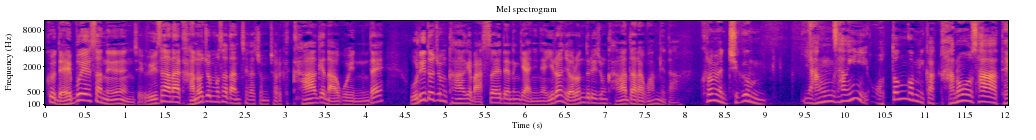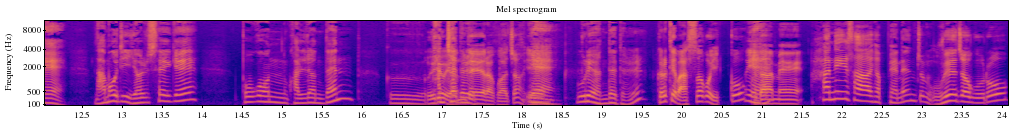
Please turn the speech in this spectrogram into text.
그리고 내부에서는 이제 의사나 간호조무사 단체가 좀 저렇게 강하게 나오고 있는데 우리도 좀 강하게 맞서야 되는 게 아니냐 이런 여론들이 좀 강하다라고 합니다. 그러면 지금 양상이 어떤 겁니까? 간호사 대 나머지 13개 보건 관련된 그 단체들 의료연대라고 하죠. 예. 의료 연대들 그렇게 맞서고 있고 예. 그다음에 한의사 협회는 좀 우회적으로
